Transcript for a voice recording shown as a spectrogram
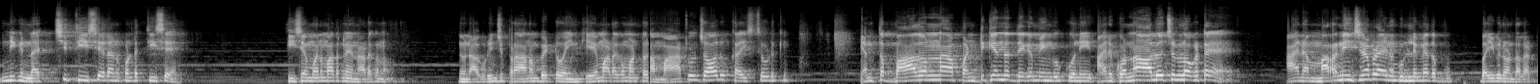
నీకు నచ్చి తీసేయాలనుకుంటే తీసే. తీసేయమని మాత్రం నేను అడగను. నువ్వు నా గురించి ప్రాణం పెట్టో ఇంకేం అడగమంటావు? ఆ మాటలు చాలు క్రైస్తవుడికి. ఎంత బాధ ఉన్నా పంటి కింద దిగమింగుకుని ఆయనకున్న ఆలోచనలు ఒకటే. ఆయన మరణించినప్పుడు ఆయన గుండెల మీద బైబిల్ ఉండాలట.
